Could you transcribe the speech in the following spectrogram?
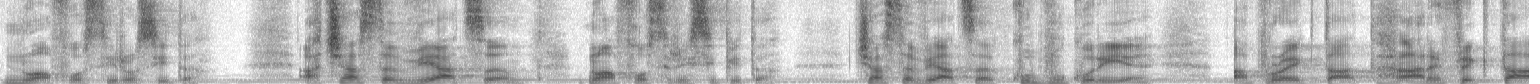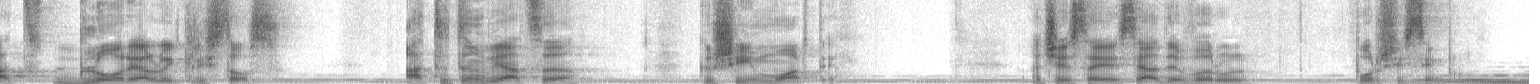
nu a fost irosită. Această viață nu a fost risipită. Această viață cu bucurie a proiectat, a reflectat gloria lui Hristos atât în viață cât și în moarte. Acesta este adevărul pur și simplu.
